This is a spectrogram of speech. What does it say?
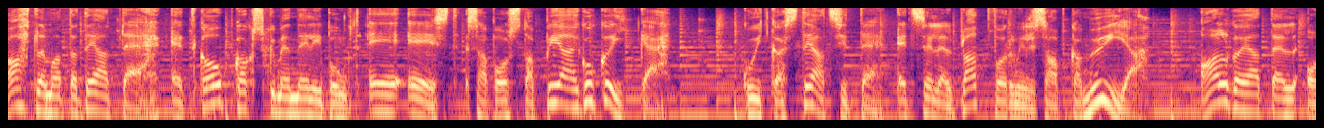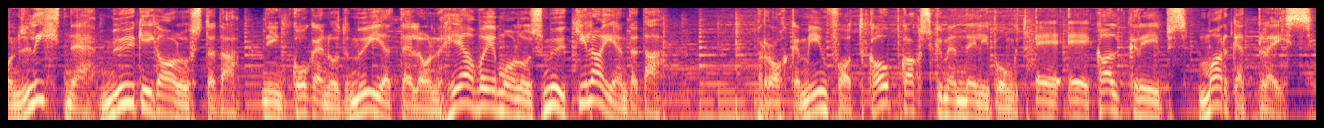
kahtlemata teate, et kaup24.ee-st saab osta peaaegu kõike. kuid kas teadsite, et sellel platvormil saab ka müüa? algajatel on lihtne müügiga alustada ning kogenud müüjatel on hea võimalus müüki laiendada. rohkem infot kaup24.ee kaldkriips Marketplace.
